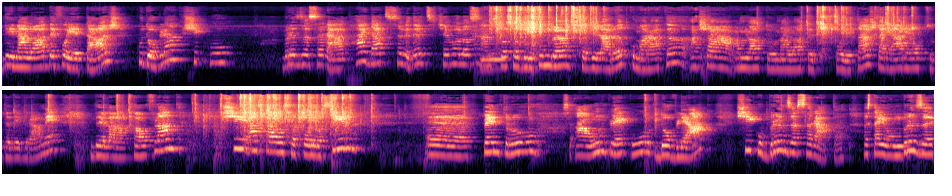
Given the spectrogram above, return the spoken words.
din aluat de foietaj cu dovleac și cu brânză sărat. Haideți să vedeți ce folosim. Am scos-o din pungă să vi-l arăt cum arată. Așa am luat un aluat de foietaj care are 800 de grame de la Kaufland și asta o să folosim e, pentru a umple cu dovleac și cu brânză sărată. Asta e un brânză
